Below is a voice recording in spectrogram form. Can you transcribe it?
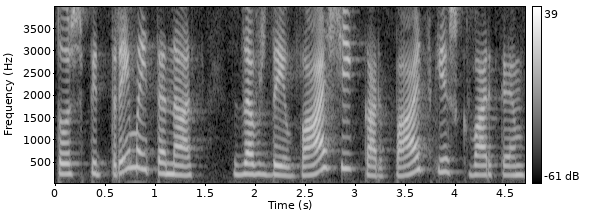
тож підтримайте нас завжди ваші карпатські шкварки.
